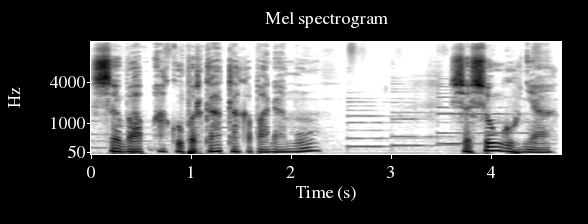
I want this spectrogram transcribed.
Sebab aku berkata kepadamu, Sesungguhnya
